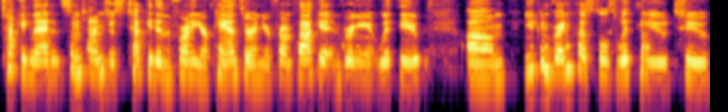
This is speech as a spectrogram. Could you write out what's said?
tucking that and sometimes just tuck it in the front of your pants or in your front pocket and bringing it with you. Um, you can bring crystals with you to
